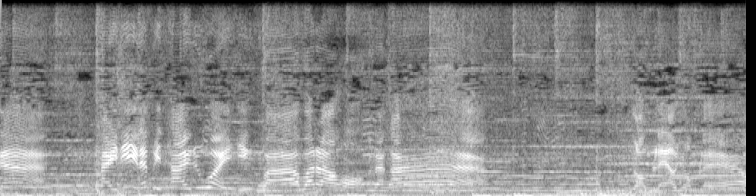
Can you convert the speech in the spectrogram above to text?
หน้าไทดี้และปิดท้ายด้วยอิงฟ้าวราหอกนะคะยอมแล้วยอมแล้ว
